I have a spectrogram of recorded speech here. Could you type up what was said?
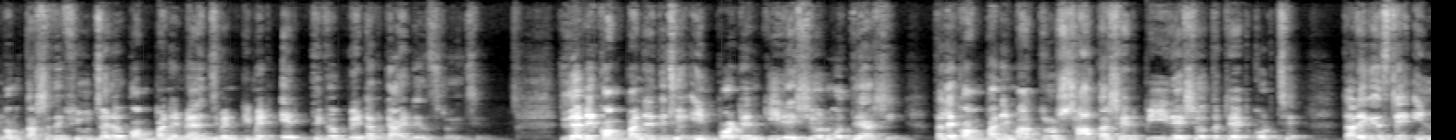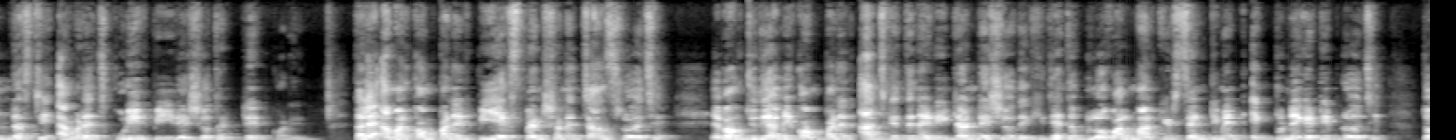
এবং তার সাথে ফিউচারেও কোম্পানির ম্যানেজমেন্ট টিমের এর থেকেও বেটার গাইডেন্স রয়েছে। যদি আমি কোম্পানির কিছু ইম্পর্টেন্ট কি রেশিওর মধ্যে আসি, তাহলে কোম্পানি মাত্র সাতাশের পি রেশিওতে ট্রেড করছে। তার এগেনস্টে ইন্ডাস্ট্রি অ্যাভারেজ কুড়ির পি রেশিওতে ট্রেড করে। তাহলে আমার কোম্পানির পি এক্সপেনশনের চান্স রয়েছে এবং যদি আমি কোম্পানির আজকের দিনে রিটার্ন রেশিও দেখি, যেহেতু গ্লোবাল মার্কেট সেন্টিমেন্ট একটু নেগেটিভ রয়েছে তো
